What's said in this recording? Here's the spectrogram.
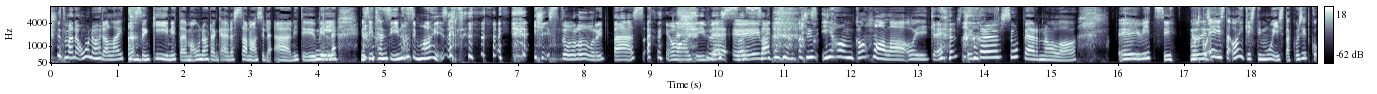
Sitten mä aina unohdan laittaa sen kiinni tai mä unohdan käydä sanoa sille äänityypille. Niin. Niin, sittenhän siinä on se maiset. Istuu luurit päässä ja mä oon siinä vessassa. ei, siis ihan kamalaa oikeasti. Tämä on supernoloa. Ei vitsi. Mutta siis- ei sitä oikeasti muista, kun sit kun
